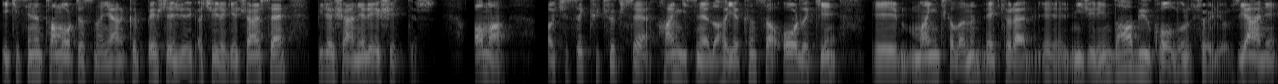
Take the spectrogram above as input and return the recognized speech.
ikisinin tam ortasına yani 45 derecelik açıyla geçerse bileşenleri eşittir. Ama açısı küçükse hangisine daha yakınsa oradaki e, manyetik alanın vektörel e, niceliğin daha büyük olduğunu söylüyoruz. Yani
